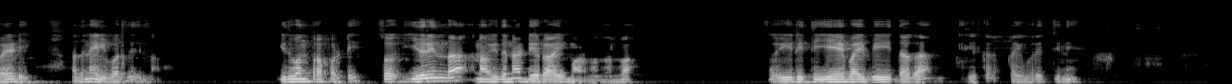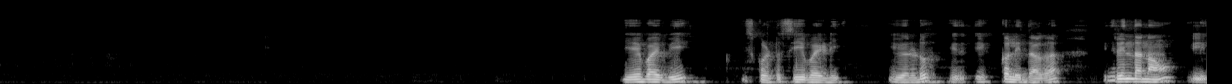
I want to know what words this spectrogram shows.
by D ಅದನ್ನೇ ಇಲ್ಲಿ ಬರ್ತಿದ್ದೀನಿ ನಾನು ಇದು ಒಂದು ಪ್ರಾಪರ್ಟಿ ಸೊ ಇದರಿಂದ ನಾವು ಇದನ್ನು ಡಿರೈವ್ ಮಾಡ್ಬೋದು ಅಲ್ವಾ? ಸೊ ಈ ರೀತಿ ಎ ಬೈ ಬಿ ಇದ್ದಾಗ ಇಲ್ಲಿ ಕರೆಕ್ಟಾಗಿ ಬರೀತೀನಿ. A by B is equal to C by D ಇವೆರಡು ಈಕ್ವಲ್ ಇದ್ದಾಗ ಇದರಿಂದ ನಾವು ಇಲ್ಲಿ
